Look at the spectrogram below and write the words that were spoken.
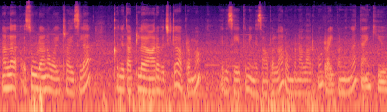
நல்லா சூடான ஒயிட் ரைஸில் கொஞ்சம் தட்டில் ஆற வச்சுட்டு அப்புறமா இதை சேர்த்து நீங்கள் சாப்பிட்லாம். ரொம்ப நல்லாயிருக்கும் ட்ரை பண்ணுங்கள் தேங்க்யூ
